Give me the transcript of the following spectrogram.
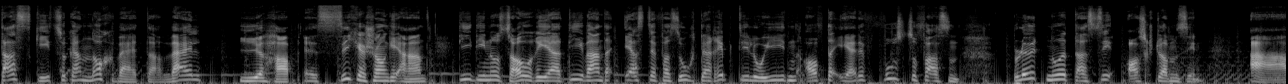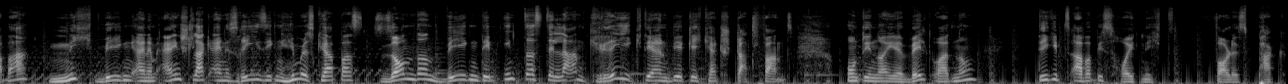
Das geht sogar noch weiter, weil Ihr habt es sicher schon geahnt, die Dinosaurier, die waren der erste Versuch der Reptiloiden auf der Erde Fuß zu fassen. Blöd nur, dass sie ausgestorben sind. Aber nicht wegen einem Einschlag eines riesigen Himmelskörpers, sondern wegen dem interstellaren Krieg, der in Wirklichkeit stattfand. Und die neue Weltordnung, die gibt's aber bis heute nicht. Volles Pack.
